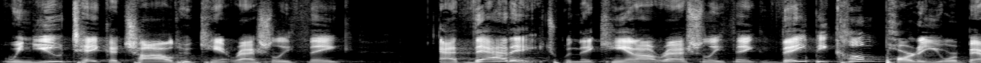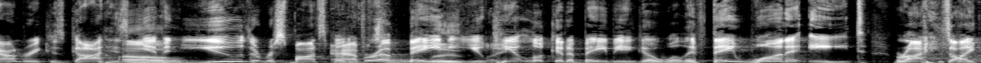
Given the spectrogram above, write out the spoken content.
When you take a child who can't rationally think, at that age, when they cannot rationally think, they become part of your boundary because God has Oh. given you the responsibility for a baby. You can't look at a baby and go, "Well, if they want to eat," right? Like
